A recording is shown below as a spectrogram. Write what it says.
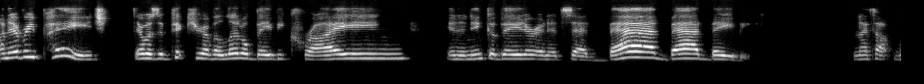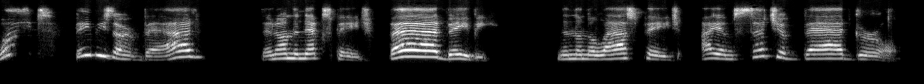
on every page, there was a picture of a little baby crying in an incubator and it said, bad, bad baby. And I thought, what? Babies aren't bad. Then on the next page, bad baby. And then on the last page, I am such a bad girl.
